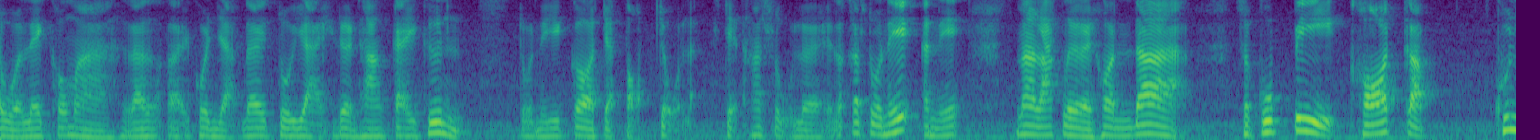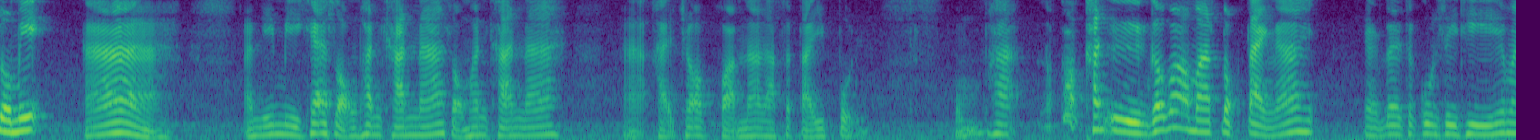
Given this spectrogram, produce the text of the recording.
ตัวเล็กเข้ามา แล้วหลายคนอยากได้ตัวใหญ่เดินทางไกลขึ้น ตัวนี้ก็จะตอบโจทย์ละ750 เลย แล้วก็ตัวนี้อันนี้น่ารักเลย Honda Scoopy Cross กับคุโรมิอ่าอันนี้มีแค่ 2,000 คันนะ 2,000 คันนะอ่าใครชอบความน่ารักสไตล์ญี่ปุ่น ผมพาแล้วก็คันอื่นเขาก็เอามาตกแต่งนะ อย่างในตระกูล CT ใช่ไหม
